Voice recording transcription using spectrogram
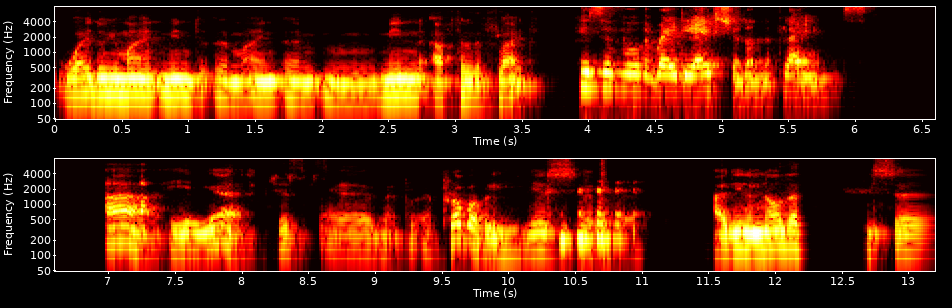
why do you mind, mean, uh, mind, um, mean after the flight? Because of all the radiation on the planes. Ah, yeah, just uh, probably yes. Uh, I didn't know that it's uh,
